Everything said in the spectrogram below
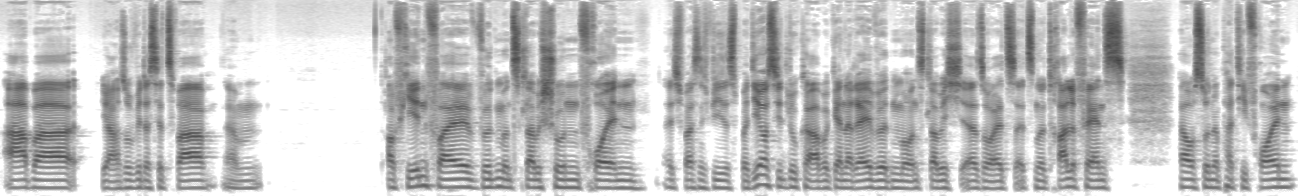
aber ja, so wie das jetzt war, ähm, auf jeden Fall würden wir uns, glaube ich, schon freuen. Ich weiß nicht, wie es bei dir aussieht, Luca, aber generell würden wir uns, glaube ich, so also als, als neutrale Fans auf so eine Partie freuen.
